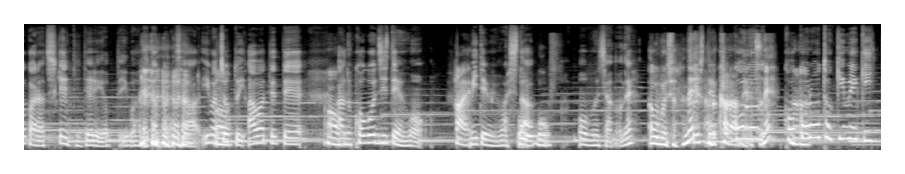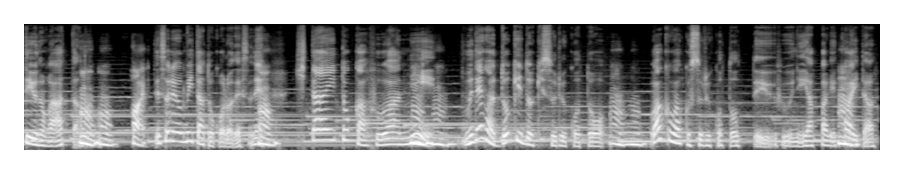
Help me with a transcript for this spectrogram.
うから試験に出るよって言われたからさ、今ちょっと慌てて、うん。あの古語辞典をはい。見てみました、おうおうオーブン社のね。オーブン社のね、そしてあのね。心心ときめきっていうのがあったうん、うの。ん、うん。はい。でそれを見たところですね、うん。期待とか不安にうん胸がドキドキすること、うん、うん、ワクワクすることっていう風にやっぱり書いてあっ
